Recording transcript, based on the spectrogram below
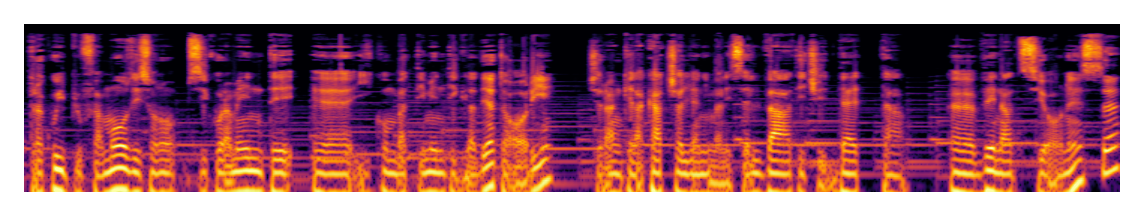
tra cui i più famosi sono sicuramente eh, i combattimenti gladiatori, c'era anche la caccia agli animali selvatici detta eh, venationes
